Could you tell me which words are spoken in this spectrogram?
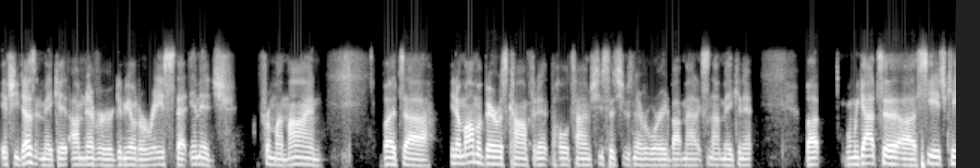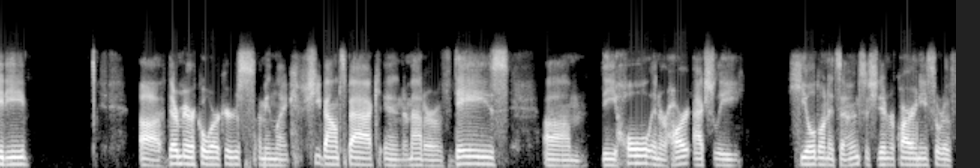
if she doesn't make it, I'm never going to be able to erase that image from my mind. But uh, you know, Mama Bear was confident the whole time. She said she was never worried about Maddox not making it. But when we got to uh, CHKD, uh, they're miracle workers. I mean, like she bounced back in a matter of days. Um, the hole in her heart actually healed on its own, so she didn't require any sort of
